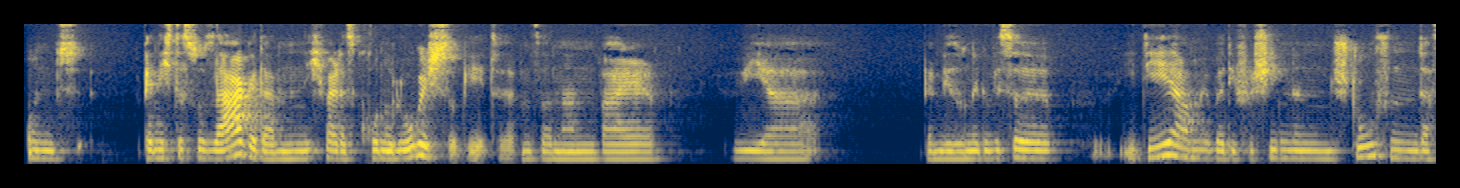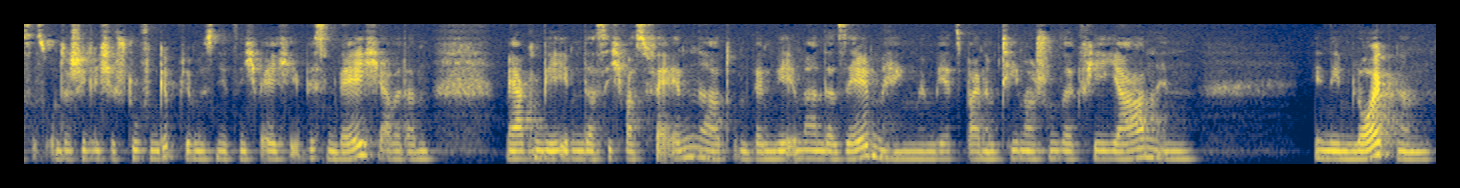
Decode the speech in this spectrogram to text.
Und wenn ich das so sage, dann nicht, weil das chronologisch so geht, ähm, sondern weil wir, wenn wir so eine gewisse Idee haben über die verschiedenen Stufen, dass es unterschiedliche Stufen gibt. Wir müssen jetzt nicht welche, wissen welche, aber dann merken wir eben, dass sich was verändert. Und wenn wir immer an derselben hängen, wenn wir jetzt bei einem Thema schon seit vier Jahren in, in dem Leugnen,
